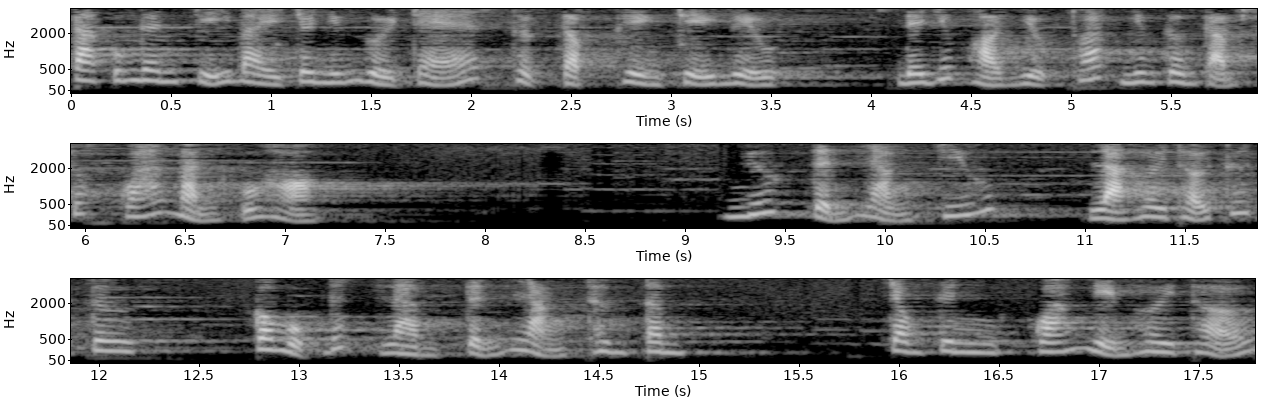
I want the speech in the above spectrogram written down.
Ta cũng nên chỉ bày cho những người trẻ thực tập thiền trị liệu để giúp họ vượt thoát những cơn cảm xúc quá mạnh của họ. Nước tĩnh lặng chiếu là hơi thở thứ tư, có mục đích làm tĩnh lặng thân tâm. Trong kinh quán niệm hơi thở,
